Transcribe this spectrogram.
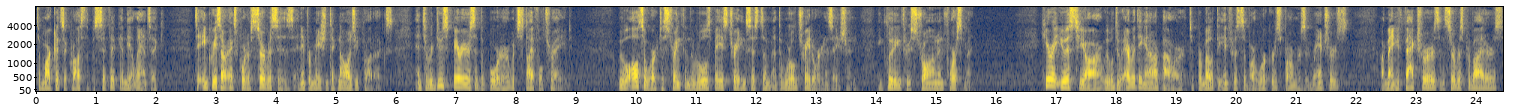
to markets across the Pacific and the Atlantic, to increase our export of services and information technology products, and to reduce barriers at the border which stifle trade. We will also work to strengthen the rules based trading system at the World Trade Organization including through strong enforcement. Here at USTR, we will do everything in our power to promote the interests of our workers, farmers, and ranchers, our manufacturers and service providers,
